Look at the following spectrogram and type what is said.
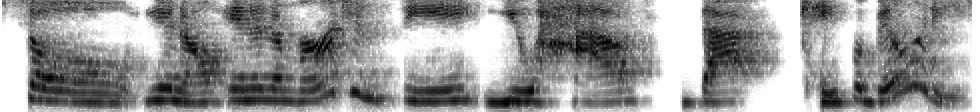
So, you know, in an emergency, you have that capability.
